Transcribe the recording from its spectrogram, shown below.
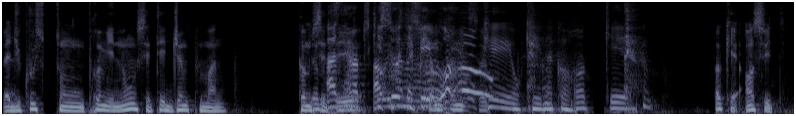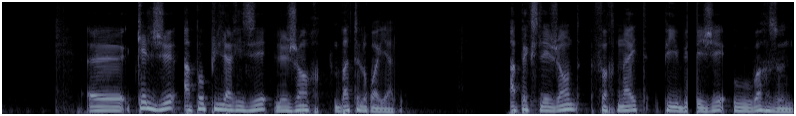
Bah, du coup, son premier nom, c'était Jumpman. Comme Jump- c'était. Ah, c'est parce qu'il Ah oui, saute, il fait. comme- wow. comme. Ok, ok, d'accord. Ok. Ok, ensuite. Euh, quel jeu a popularisé le genre Battle Royale? Apex Legends, Fortnite, PUBG ou Warzone?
